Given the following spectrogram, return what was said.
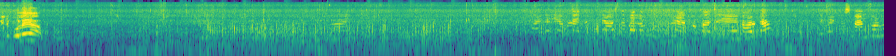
কিছু বলে যা ফাইনালি আমরা এতক্ষণে আসতে পারলাম সমুদ্রে এখন বাজে বারোটা এবার একটু স্নান করব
